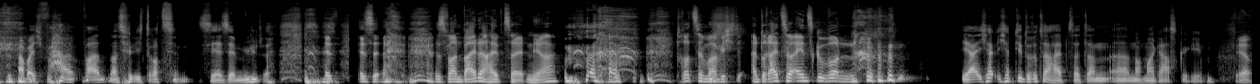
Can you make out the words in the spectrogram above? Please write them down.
Aber ich war, war natürlich trotzdem sehr, sehr müde. Es, es, es waren beide Halbzeiten, ja. trotzdem habe ich 3 zu 1 gewonnen. Ja, ich habe ich hab die dritte Halbzeit dann äh, nochmal Gas gegeben. Ja.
